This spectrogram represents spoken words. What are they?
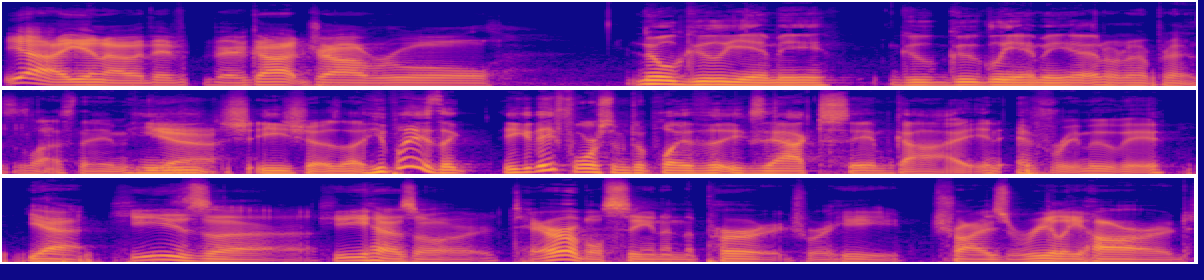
Yeah, you know they've they've got Ja Rule. Noel Gugliemi. Gu- Gugliemi, I don't know how to pronounce his last name. He Yeah. he shows up. He plays like he, they force him to play the exact same guy in every movie. Yeah, he's uh he has a terrible scene in The Purge where he tries really hard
